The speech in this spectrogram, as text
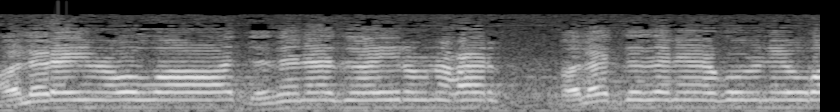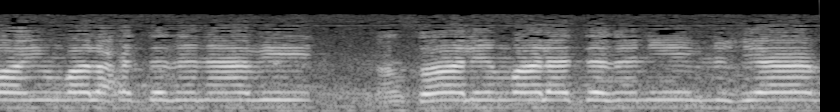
قال رحمه الله حدثنا زهير بن حرب. قال حدثنا يعقوب بن إبراهيم. قال حدثنا أبي عن صالح. قال حدثني ابن شهاب.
